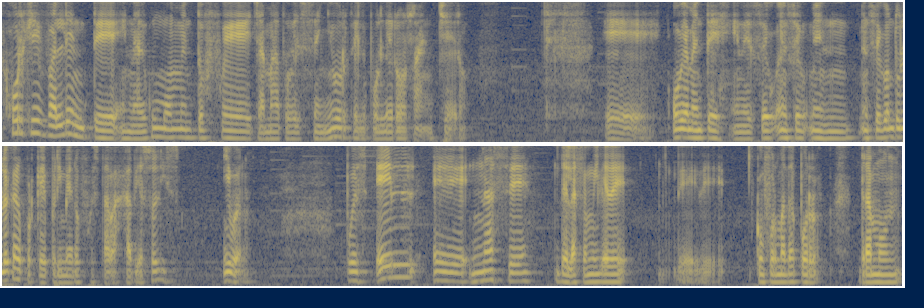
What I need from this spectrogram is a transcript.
Jorge Valente en algún momento fue llamado el señor del bolero ranchero. Eh, obviamente en, el en, segundo lugar porque primero estaba Javier Solís. Y bueno, pues él eh, nace de la familia de, conformada por Ramón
